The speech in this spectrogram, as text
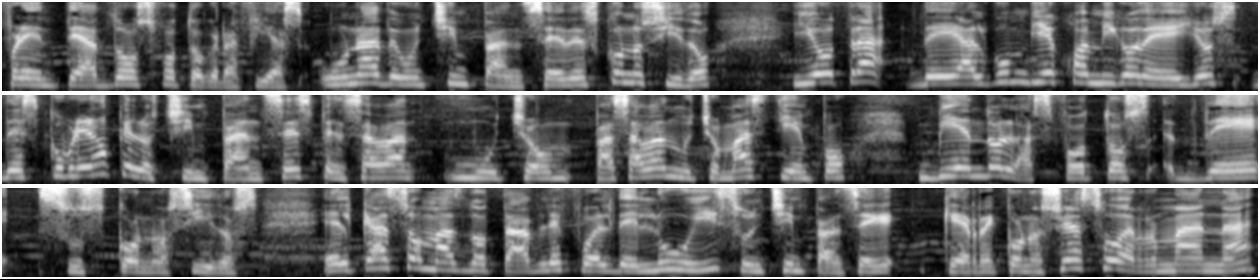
frente a dos fotografías, una de un chimpancé desconocido y otra de algún viejo amigo de ellos. Descubrieron que los chimpancés pensaban mucho, pasaban mucho más tiempo viendo las fotos de sus conocidos. El caso más notable fue el de Luis, un chimpancé que reconoció a su hermana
